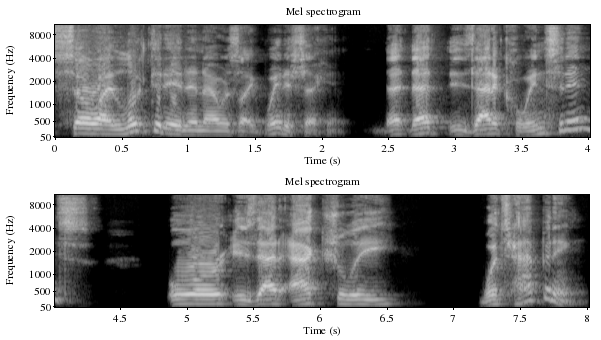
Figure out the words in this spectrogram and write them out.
so I looked at it and I was like, wait a second, that that is that a coincidence? Or is that actually what's happening?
